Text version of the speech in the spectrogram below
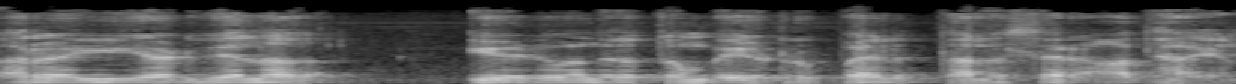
అరవై ఏడు వేల ఏడు వందల తొంభై ఏడు రూపాయలు తలసరి ఆదాయం.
